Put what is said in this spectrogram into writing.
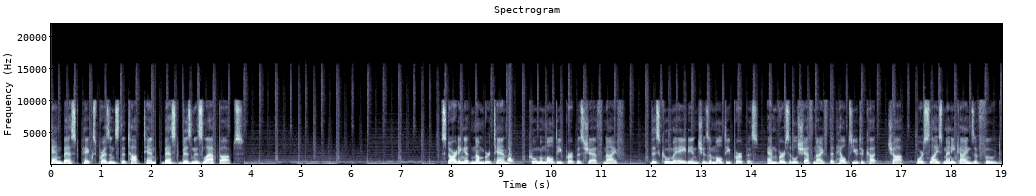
Ten Best Picks presents the top 10 best business laptops. Starting at number 10. Kuma Multi-Purpose Chef Knife. This Kuma 8-inch is a multi-purpose and versatile chef knife that helps you to cut, chop, or slice many kinds of food.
